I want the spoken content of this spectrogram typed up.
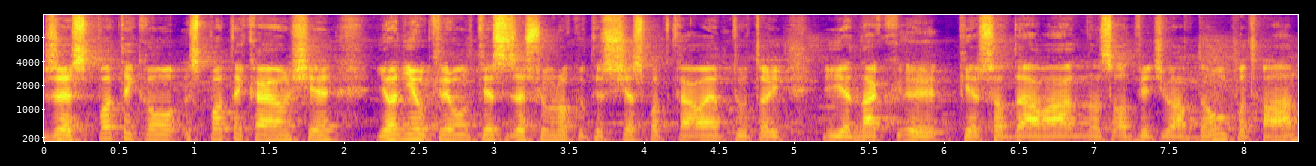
że spotyką, spotykają się. Ja nie ukrywam, też w zeszłym roku też się spotkałem tutaj, jednak pierwsza dama nas odwiedziła w domu Podhalan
